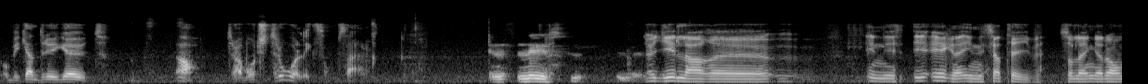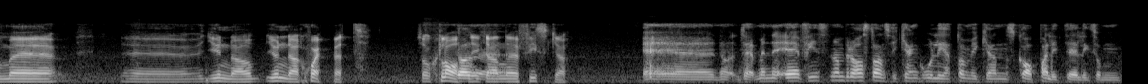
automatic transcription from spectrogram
och vi kan dryga ut, ja, dra vårt strå liksom så här. Lys, Jag gillar eh, ini- i- egna initiativ så länge de eh, eh, gynnar, gynnar skeppet. Så klart Ja, ni eh, kan eh, fiska. Eh, men eh, finns det någon bra stans vi kan gå och leta om vi kan skapa lite liksom,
